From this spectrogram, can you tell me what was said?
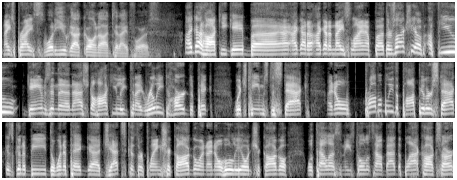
Nice price. What do you got going on tonight for us? I got hockey, Gabe. Uh, I, got a I got a nice lineup. Uh, there's actually a, a few games in the National Hockey League tonight. Really hard to pick which teams to stack. I know probably the popular stack is going to be the Winnipeg uh, Jets because they're playing Chicago, and I know Julio in Chicago will tell us, and he's told us how bad the Blackhawks are,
